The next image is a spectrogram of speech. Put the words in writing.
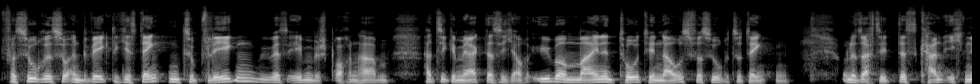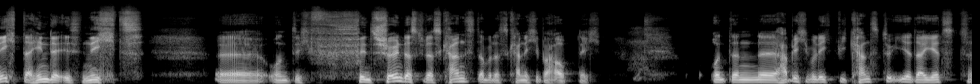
versuche, so ein bewegliches Denken zu pflegen, wie wir es eben besprochen haben, hat sie gemerkt, dass ich auch über meinen Tod hinaus versuche zu denken. Und dann sagt sie, das kann ich nicht, dahinter ist nichts. Äh, und ich finde es schön, dass du das kannst, aber das kann ich überhaupt nicht. Und dann äh, habe ich überlegt, wie kannst du ihr da jetzt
